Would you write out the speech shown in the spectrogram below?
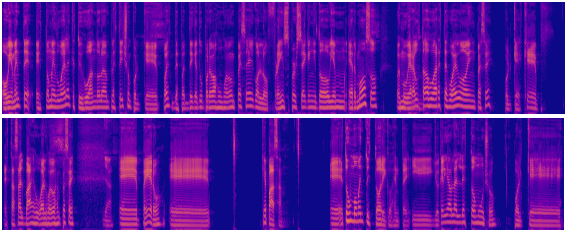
Obviamente, esto me duele que estoy jugándolo en PlayStation porque, pues, después de que tú pruebas un juego en PC con los frames per second y todo bien hermoso, pues me hubiera gustado jugar este juego en PC. Porque es que pff, está salvaje jugar juegos en PC. Ya. Eh, pero, eh, ¿qué pasa? Eh, esto es un momento histórico, gente. Y yo quería hablar de esto mucho porque,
